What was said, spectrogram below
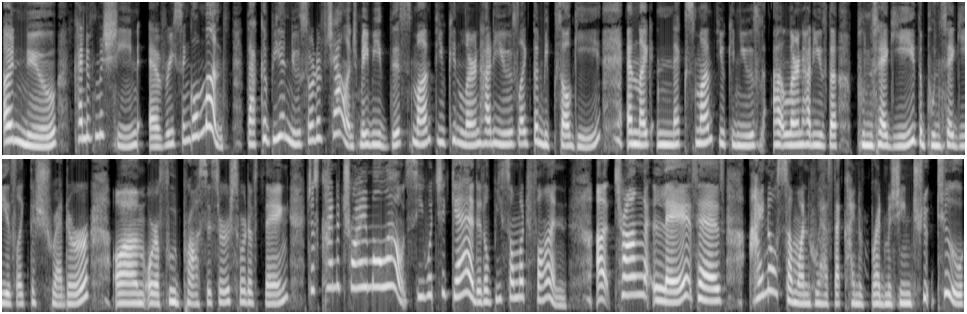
a new kind of machine every single month. That could be a new sort of challenge. Maybe this month you can learn how to use like the mixogi and like next month you can use, uh, learn how to use the 분쇄기. The 분쇄기 is like the shredder, um, or a food processor sort of thing. Just kind of try them all out. See what you get. It'll be so much fun. Uh, Trang Le says, I know someone who has that kind of bread machine tr- too,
